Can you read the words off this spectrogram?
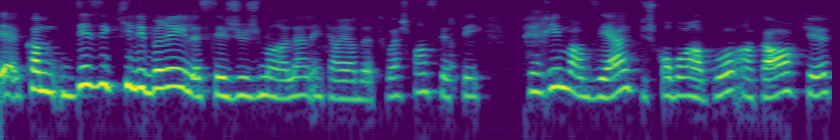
euh, comme déséquilibrer ces jugements-là à l'intérieur de toi? Je pense que c'est primordial, puis je comprends pas encore que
